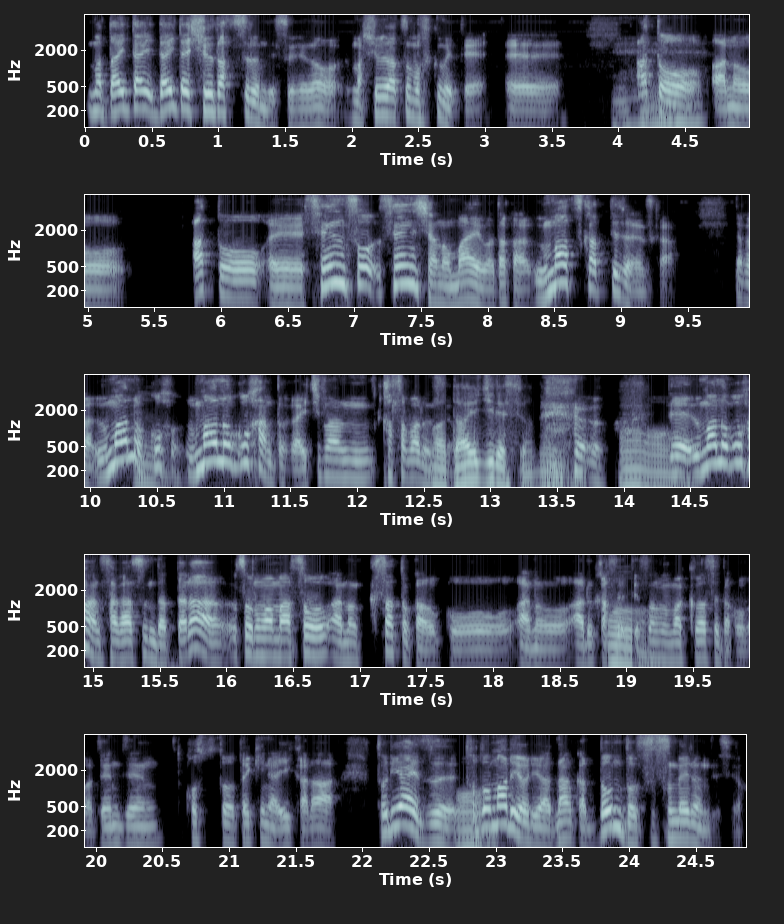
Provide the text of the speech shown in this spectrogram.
まあ、大体、大体収奪するんですけど、まあ、収奪も含めて、えーあと、あの、あと、えー戦争、戦車の前は、だから馬使ってるじゃないですか。だから馬のご、馬のご飯とか一番かさばるんまあですよ。大事ですよね。で、うん馬のご飯探すんだったら、そのままそうあの草とかをこうあの歩かせて、うんそのまま食わせた方が全然コスト的にはいいから、とりあえずうんとどまるよりはなんかどんどん進めるんですよ。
